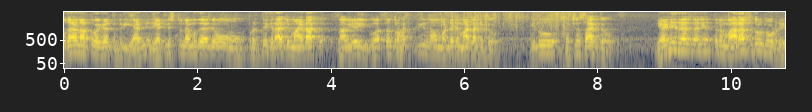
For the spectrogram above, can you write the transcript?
ಉದಾಹರಣಾರ್ಥವಾಗಿ ಹೇಳ್ತೀನಿ ರೀ ಎರಡನೇದು ಅಟ್ಲೀಸ್ಟ್ ನಮಗೆ ನೀವು ಪ್ರತ್ಯೇಕ ರಾಜ್ಯ ಮಾಡಾಕ, ನಾವು ಇವತ್ತಂತೂ ಹಕ್ಕಿ ನಾವು ಮಂಡನೆ ಮಾಡ್ಲಾಕತ್ತೇವೆ. ಇದು ಸಕ್ಸಸ್ ಆಗ್ತೇವೆ. ಎರಡನೇ ರಾಜಧಾನಿ ಅಂತ ನಮ್ಮ ಮಹಾರಾಷ್ಟ್ರದೊಳಗೆ ನೋಡ್ರಿ,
